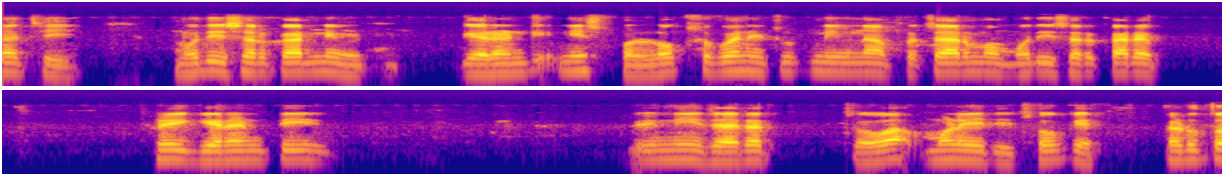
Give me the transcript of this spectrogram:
નથી. મોદી સરકારની ગેરંટી નિષ્ફળ લોકસભાની ચૂંટણીના પ્રચારમાં મોદી સરકારે ફ્રી ગેરંટીની જાહેરાત જોવા મળી હતી. જોકે ખેડૂતો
